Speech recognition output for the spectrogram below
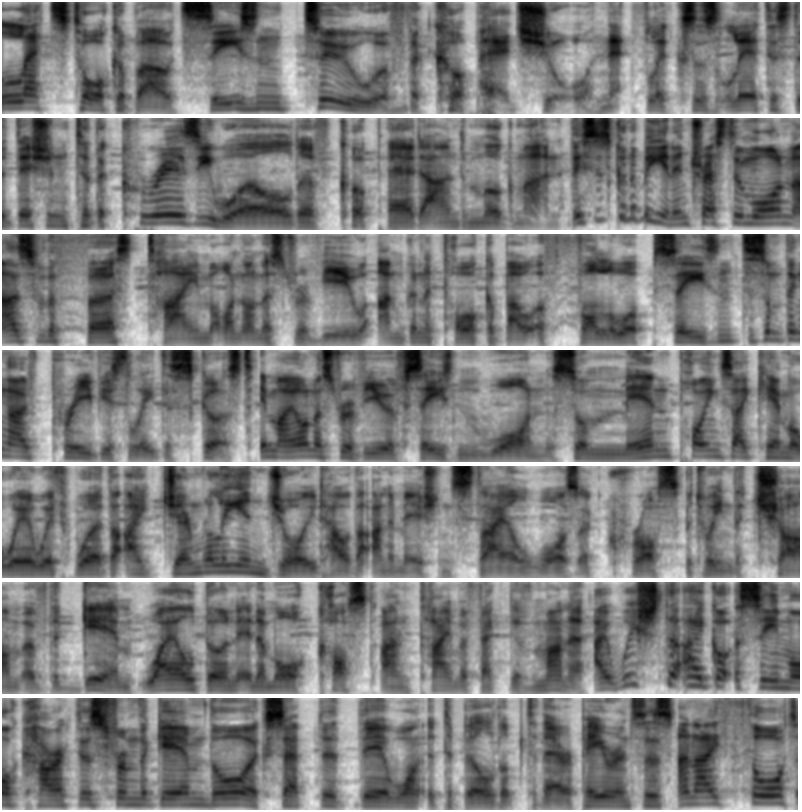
Let's talk about season 2 of the Cuphead Show, Netflix's latest addition to the crazy world of Cuphead and Mugman. This is going to be an interesting one, as for the first time on Honest Review, I'm going to talk about a follow up season to something I've previously discussed. In my honest review of season 1, some main points I came away with were that I generally enjoyed how the animation style was a cross between the charm of the game while done in a more cost and time effective manner. I wish that I got to see more characters from the game though, except that they wanted to build up to their appearances, and I thought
